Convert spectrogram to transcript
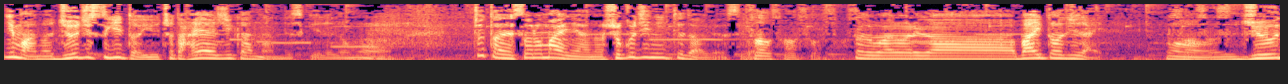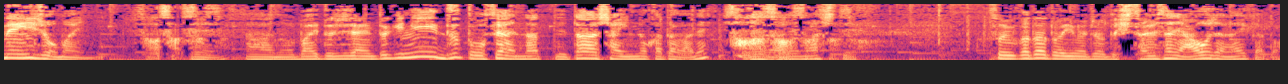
今あの、10時過ぎというちょっと早い時間なんですけれども、ちょっとね、その前にあの、食事に行ってたわけですよ。そうそうそうそう。それで我々が、バイト時代、もう10年以上前に、そうそうそうあの、バイト時代の時にずっとお世話になってた社員の方がね、そうそうそう。おられまして、そういう方と今ちょっと久々に会おうじゃないかと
